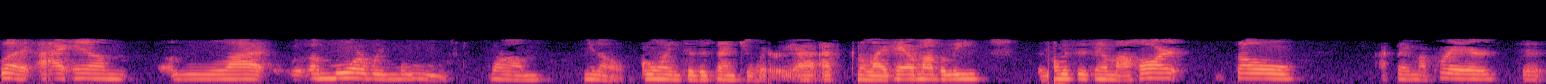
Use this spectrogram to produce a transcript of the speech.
but I am a lot a more removed from you know going to the sanctuary. I, I kind of like have my beliefs as long as it's in my heart, soul. I say my prayers. That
